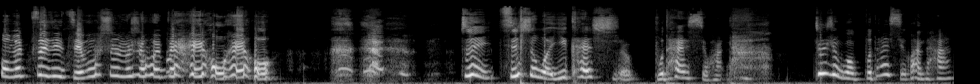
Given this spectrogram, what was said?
我们最近节目是不是会被黑红黑红？对，其实我一开始不太喜欢他，就是我不太喜欢他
